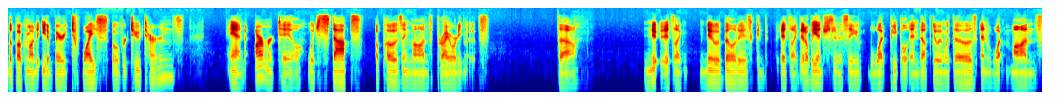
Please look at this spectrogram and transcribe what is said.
the Pokemon to eat a berry twice over two turns, and Armor Tail, which stops opposing Mon's priority moves. So, new it's like new abilities. Could it's like it'll be interesting to see what people end up doing with those and what Mons.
